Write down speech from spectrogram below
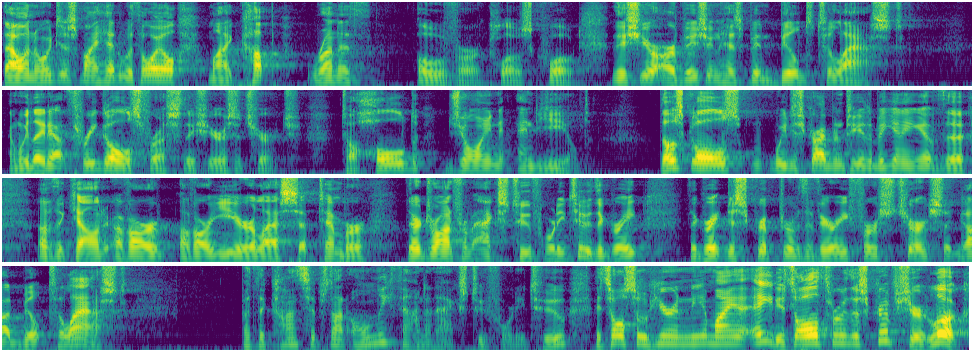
Thou anointest my head with oil, my cup runneth over. Close quote. This year, our vision has been built to last. And we laid out three goals for us this year as a church to hold, join, and yield. Those goals, we described them to you at the beginning of the, of the calendar of our, of our year last September. They're drawn from Acts 2.42, the great, the great descriptor of the very first church that God built to last. But the concept's not only found in Acts 2:42, it's also here in Nehemiah 8. It's all through the scripture. Look,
